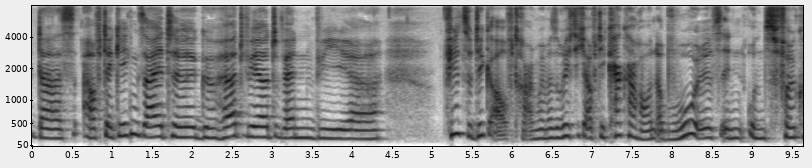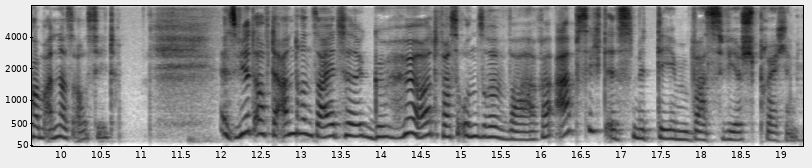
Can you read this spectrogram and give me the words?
Dass auf der Gegenseite gehört wird, wenn wir viel zu dick auftragen, wenn wir so richtig auf die Kacke hauen, obwohl es in uns vollkommen anders aussieht. Es wird auf der anderen Seite gehört, was unsere wahre Absicht ist mit dem, was wir sprechen.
